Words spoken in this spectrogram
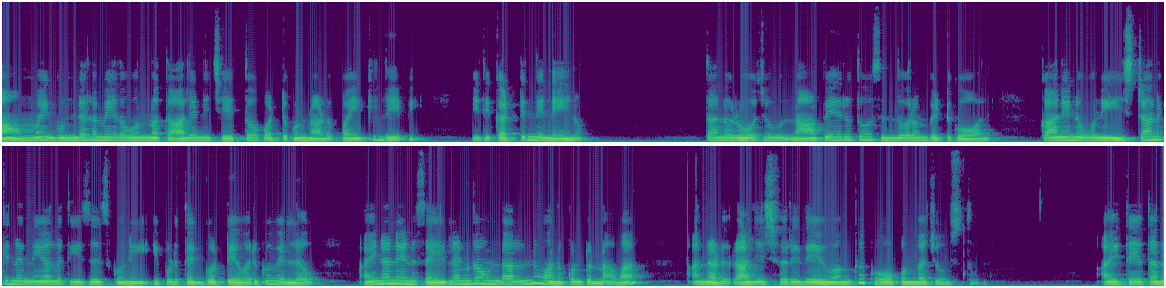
ఆ అమ్మాయి గుండెల మీద ఉన్న తాళిని చేత్తో పట్టుకున్నాడు పైకి లేపి. ఇది కట్టింది నేను. తను రోజు నా పేరుతో సింధూరం పెట్టుకోవాలి. కానీ నువ్వు నీ ఇష్టానికి నిర్ణయాలు తీసేసుకొని ఇప్పుడు తెగ్గొట్టే వరకు వెళ్ళావు. అయినా నేను సైలెంట్గా ఉండాలని నువ్వు అనుకుంటున్నావా? అన్నాడు రాజేశ్వరీదేవి వంక కోపంగా చూస్తూ. అయితే తన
